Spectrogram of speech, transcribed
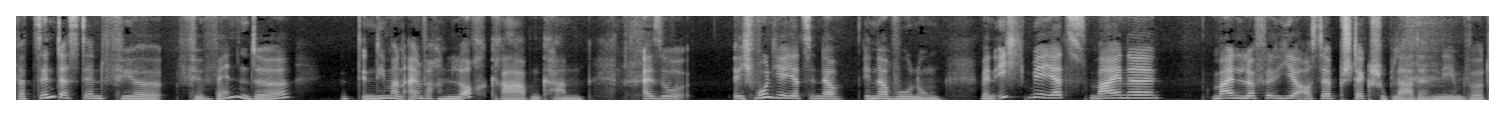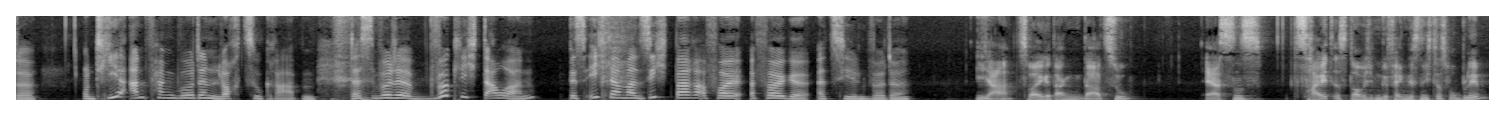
Was sind das denn für, für Wände, in die man einfach ein Loch graben kann? Also, ich wohne hier jetzt in der, in der Wohnung. Wenn ich mir jetzt meine, meinen Löffel hier aus der Besteckschublade nehmen würde und hier anfangen würde, ein Loch zu graben, das würde wirklich dauern, bis ich da mal sichtbare Erfol Erfolge erzielen würde. Ja, zwei Gedanken dazu. Erstens, Zeit ist, glaube ich, im Gefängnis nicht das Problem.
